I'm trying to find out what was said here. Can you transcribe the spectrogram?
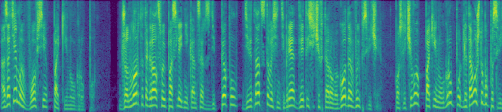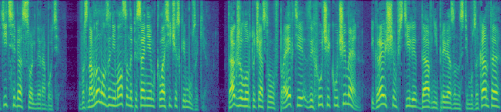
а затем и вовсе покинул группу. Джон Лорд отыграл свой последний концерт с Deep Purple 19 сентября 2002 года в Ипсвиче, после чего покинул группу для того, чтобы посвятить себя сольной работе. В основном он занимался написанием классической музыки. Также Лорд участвовал в проекте The Hoochie Coochie Man, играющем в стиле давней привязанности музыканта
